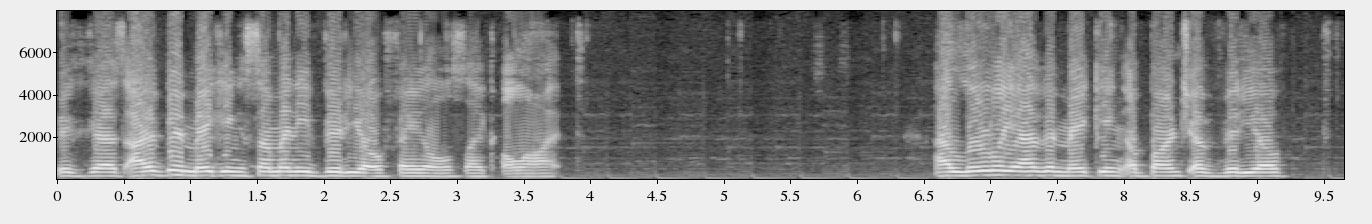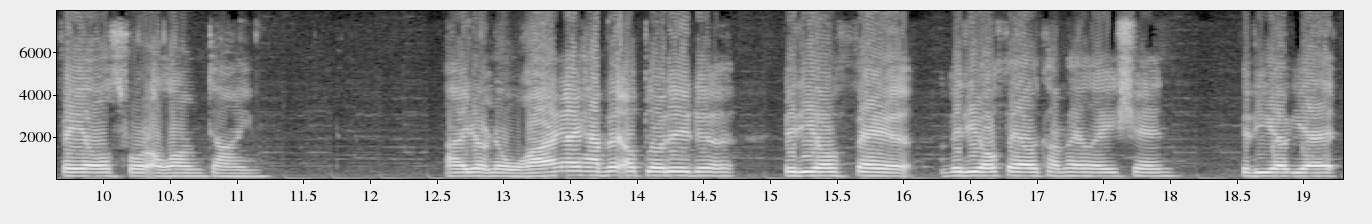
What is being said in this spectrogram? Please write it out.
because I've been making so many video fails, like a lot. I literally have been making a bunch of video fails for a long time. I don't know why I haven't uploaded a video fail video fail compilation video yet,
